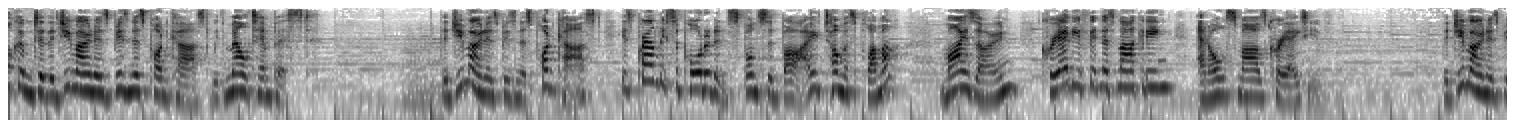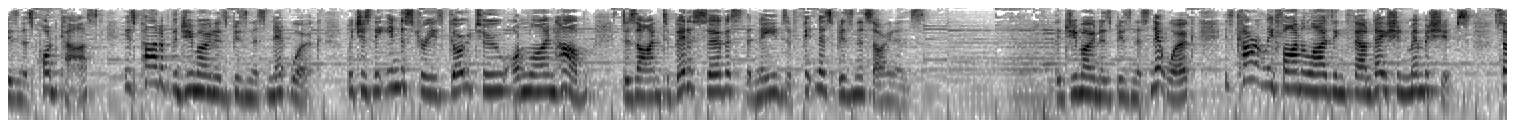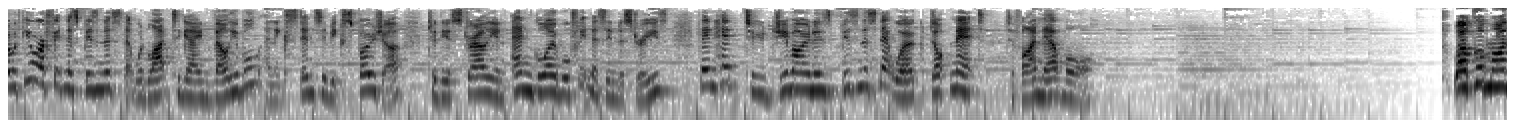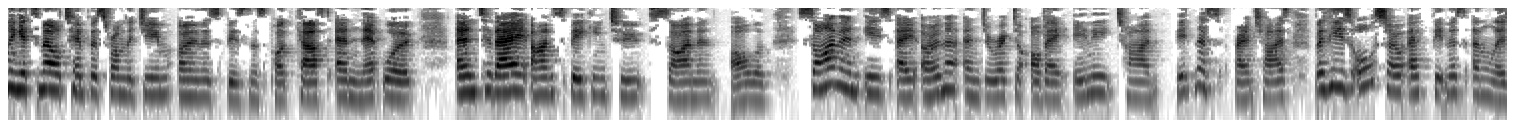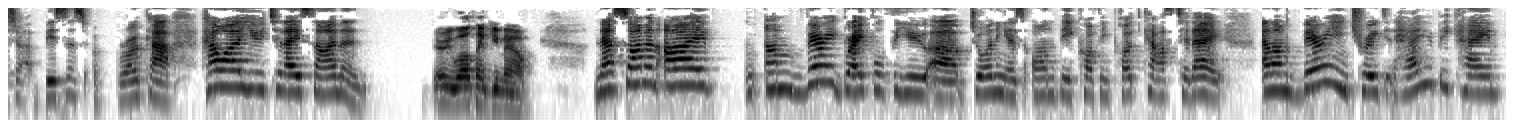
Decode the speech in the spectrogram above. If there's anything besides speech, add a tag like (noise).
Welcome to the Gym Owners Business Podcast with Mel Tempest. The Gym Owners Business Podcast is proudly supported and sponsored by Thomas Plummer, MyZone, Creative Fitness Marketing, and All Smiles Creative. The Gym Owners Business Podcast is part of the Gym Owners Business Network, which is the industry's go to online hub designed to better service the needs of fitness business owners. The Gym Owners Business Network is currently finalising foundation memberships, so if you're a fitness business that would like to gain valuable and extensive exposure to the Australian and global fitness industries, then head to gymownersbusinessnetwork.net to find out more. Well, good morning. It's Mel Tempest from the Gym Owners Business Podcast and Network. And today I'm speaking to Simon Olive. Simon is a owner and director of a Anytime Fitness franchise, but he's also a fitness and leisure business broker. How are you today, Simon? Very well, thank you, Mel. Now, Simon, I I'm very grateful for you uh, joining us on the Coffee Podcast today. And I'm very intrigued at how you became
